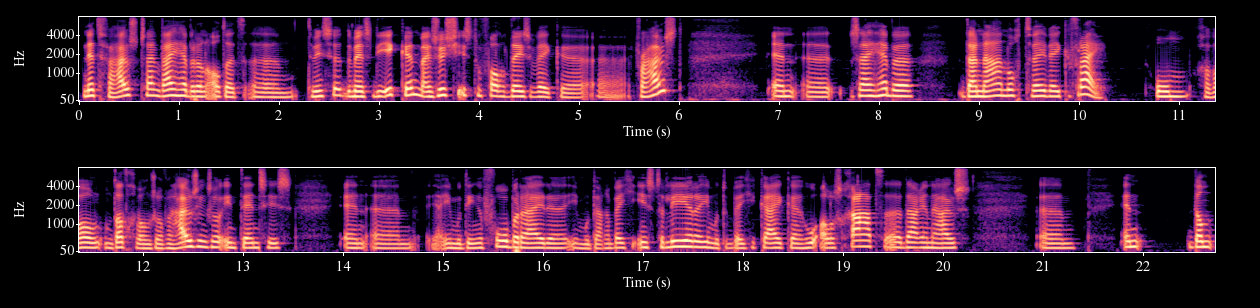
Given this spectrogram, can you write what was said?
Net verhuisd zijn. Wij hebben dan altijd, uh, tenminste, de mensen die ik ken, mijn zusje is toevallig deze week uh, uh, verhuisd. En uh, zij hebben daarna nog twee weken vrij. Om gewoon, omdat gewoon zo'n verhuizing zo intens is. En um, ja, je moet dingen voorbereiden, je moet daar een beetje installeren, je moet een beetje kijken hoe alles gaat daar in huis. Um, en dan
